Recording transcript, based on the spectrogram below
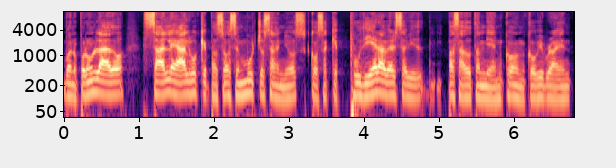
bueno, por un lado, sale algo que pasó hace muchos años, cosa que pudiera haber pasado también con Kobe Bryant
